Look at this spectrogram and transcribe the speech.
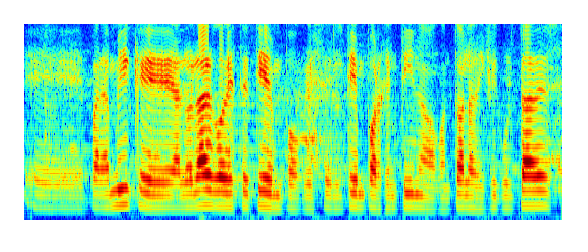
eh, para mí que a lo largo de este tiempo, que es el tiempo argentino con todas las dificultades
